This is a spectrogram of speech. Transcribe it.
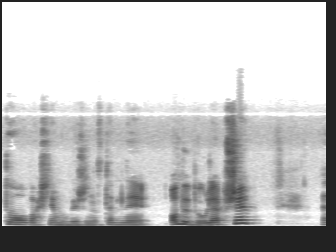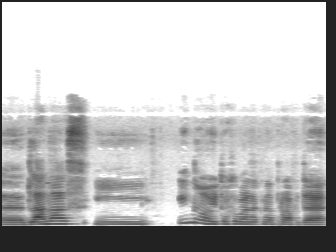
to właśnie mówię, że następny oby był lepszy e, dla nas i, i no i to chyba tak naprawdę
